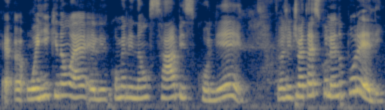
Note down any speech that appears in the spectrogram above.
é, O Henrique não é, ele, como ele não sabe escolher, então a gente vai estar escolhendo por ele.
